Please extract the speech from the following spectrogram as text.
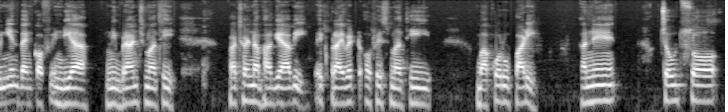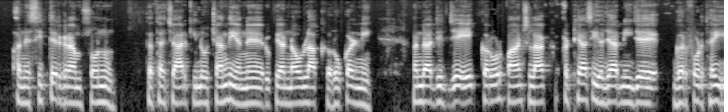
યુનિયન બેંક ઓફ ઇન્ડિયાની બ્રાન્ચમાંથી પાછળના ભાગે આવી એક પ્રાઇવેટ ઓફિસમાંથી બાકોરું પાડી અને ચૌદસો અને સિત્તેર ગ્રામ સોનું તથા ચાર કિલો ચાંદી અને રૂપિયા નવ લાખ રોકડની અંદાજિત જે એક કરોડ પાંચ લાખ અઠ્યાસી હજારની જે ગરફોડ થઈ,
